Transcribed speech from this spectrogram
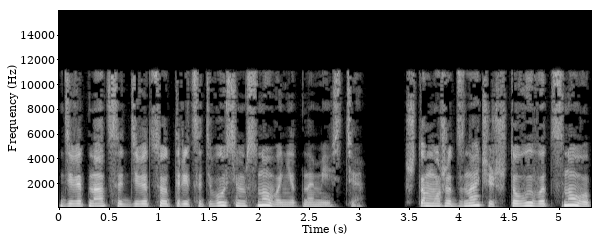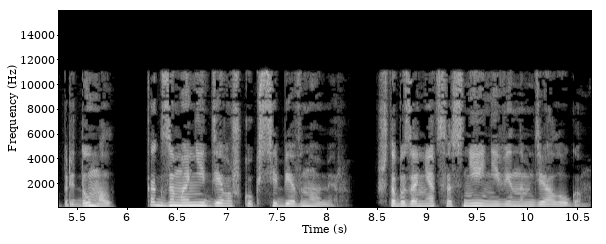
19938 снова нет на месте, что может значить, что вывод снова придумал, как заманить девушку к себе в номер, чтобы заняться с ней невинным диалогом.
